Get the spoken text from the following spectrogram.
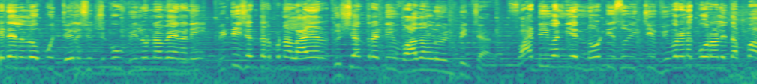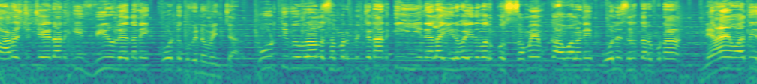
ఏడేళ్ళలోపు జైలు శిక్షకు వీలున్నవేనని పిటిషన్ తరపున లాయర్ దుష్యంత్ రెడ్డి వాదనలు వినిపించారు. ఫార్టీ వన్ ఏ నోటీసు ఇచ్చి వివరణ కోరాలి తప్ప అరెస్టు చేయడానికి వీలు లేదని కోర్టుకు విన్నవించారు. పూర్తి వివరాలు సమర్పించడానికి ఈ నెల ఇరవై ఐదు వరకు సమయం కావాలని పోలీసుల తరపున న్యాయవాది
